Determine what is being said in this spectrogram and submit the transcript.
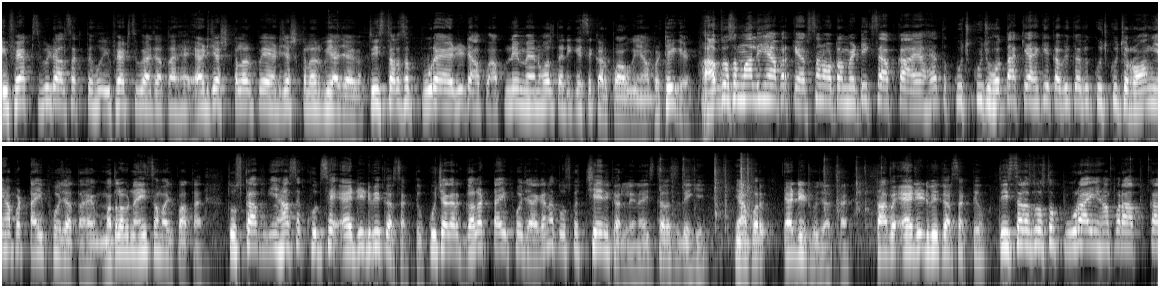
इफेक्ट्स भी डाल सकते हो इफेक्ट्स भी आ जाता है एडजस्ट कलर पे एडजस्ट कलर भी आ जाएगा। तो इस तरह से पूरा एडिट आप अपने मैनुअल तरीके से कर पाओगे यहाँ पर, ठीक है? आप दोस्तों मान लीजिए यहाँ पर कैप्शन ऑटोमेटिक से आपका आया है तो कुछ कुछ होता क्या है कि कभी कभी कुछ कुछ रॉन्ग यहाँ पर टाइप हो जाता है मतलब नहीं समझ पाता है। तो उसका आप यहाँ से खुद से एडिट भी कर सकते हो। कुछ अगर गलत टाइप हो जाएगा ना तो उसको चेंज कर लेना, इस तरह से देखिए, यहाँ पर एडिट हो जाता है। तो आप एडिट भी कर सकते हो। तो इस तरह से दोस्तों पूरा यहाँ पर आपका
